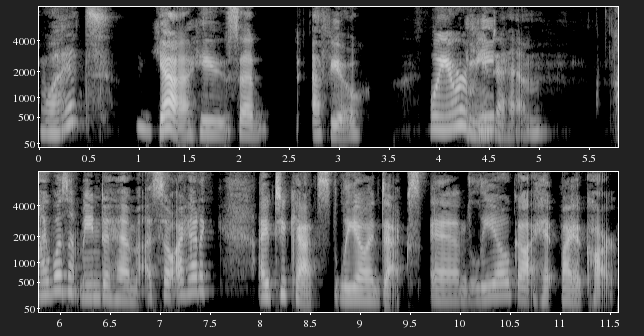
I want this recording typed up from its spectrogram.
What? Yeah, he said F you. Well, you were mean he, to him. I wasn't mean to him. Uh, so I had a I had two cats, Leo and Dex, and Leo got hit by a car.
